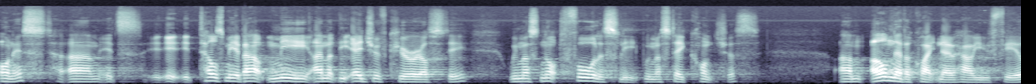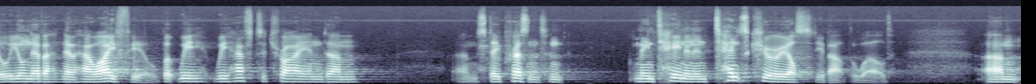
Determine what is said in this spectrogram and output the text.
honest. Um, it, it tells me about me. I'm at the edge of curiosity. We must not fall asleep. We must stay conscious. Um, I'll never quite know how you feel. You'll never know how I feel. But we, we have to try and um, um, stay present and, maintain an intense curiosity about the world. Um,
